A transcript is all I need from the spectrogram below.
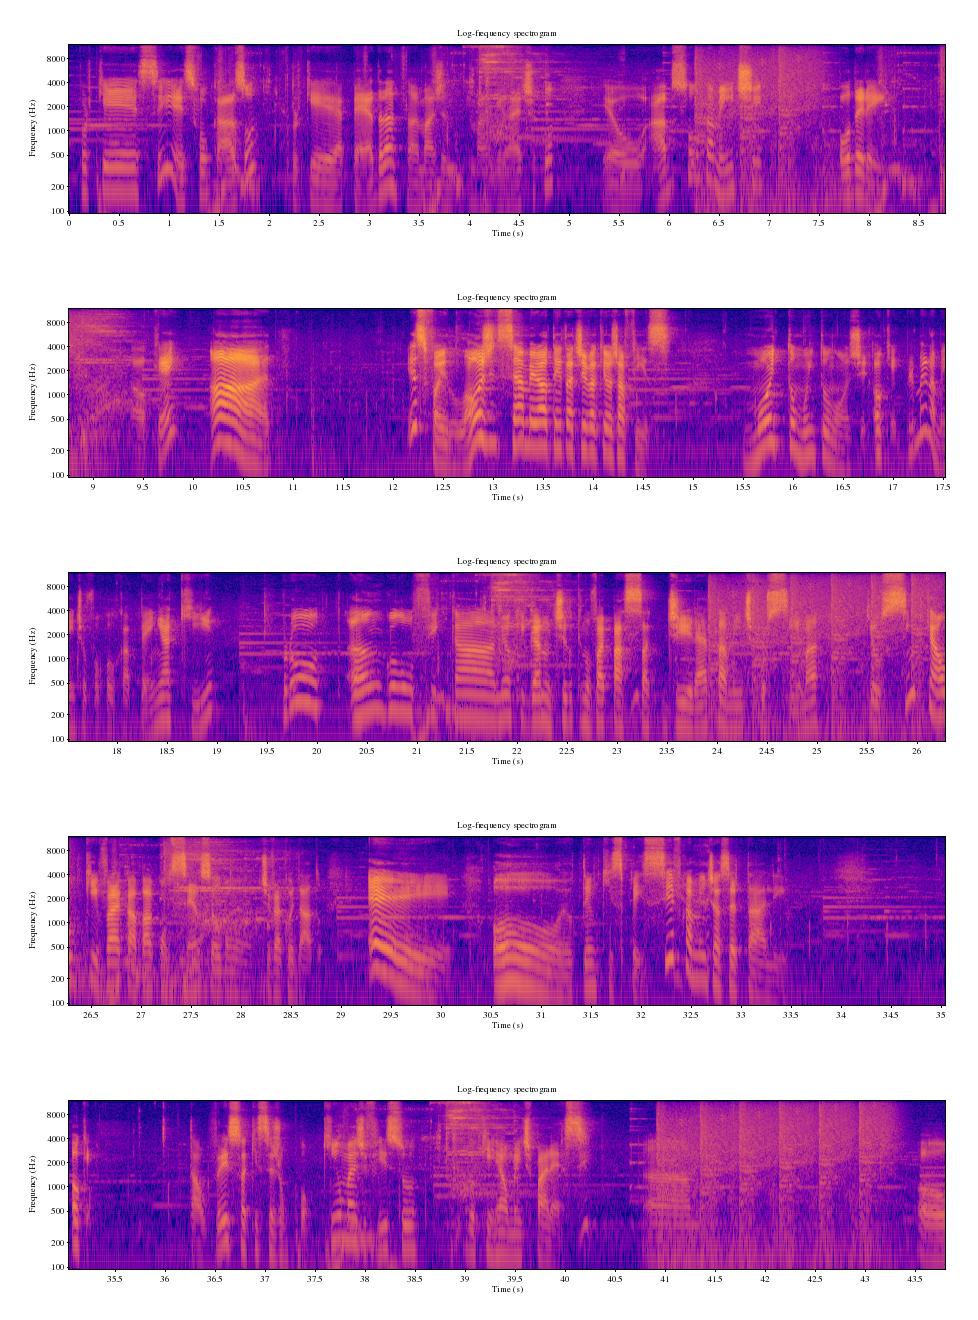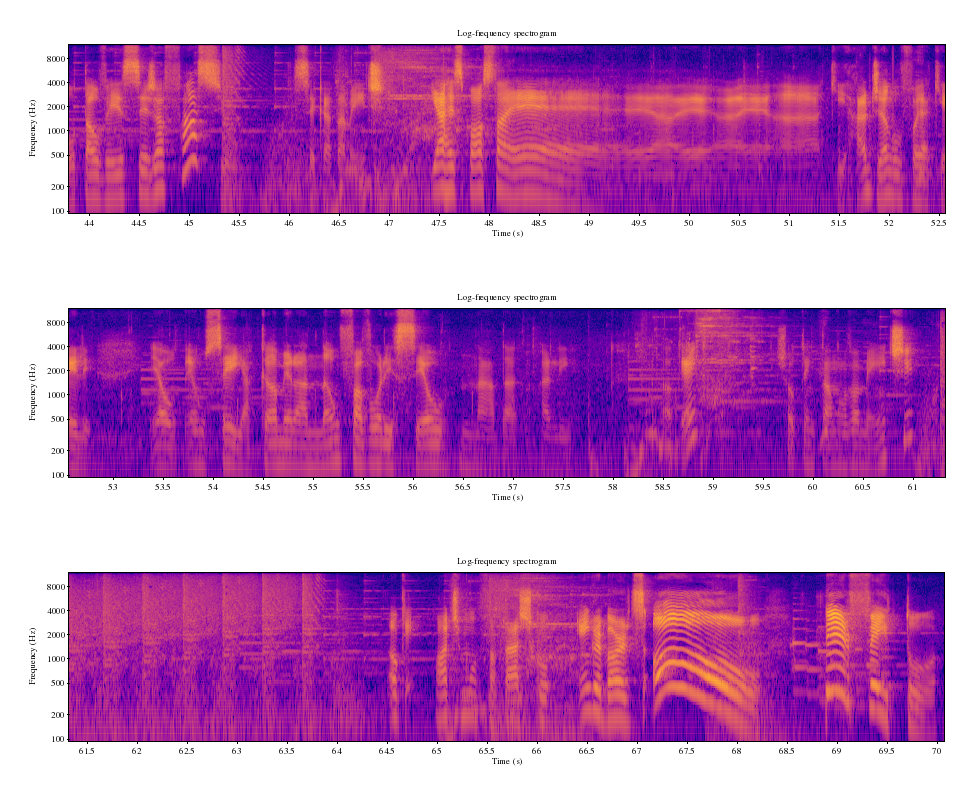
porque se esse for o caso, porque é pedra, não é magnético, eu absolutamente poderei. Ok? Ah! Isso foi longe de ser a melhor tentativa que eu já fiz. Muito, muito longe. Ok, primeiramente eu vou colocar bem aqui pro ângulo ficar meio que garantido que não vai passar diretamente por cima que eu sinto que é algo que vai acabar acontecendo se eu não tiver cuidado. Ei! Oh, eu tenho que especificamente acertar ali. Ok. Talvez isso aqui seja um pouquinho mais difícil do que realmente parece. Um... Ou talvez seja fácil, secretamente. E a resposta é... é... é... é... Que Hard Jungle foi aquele? Eu, eu não sei, a câmera não favoreceu nada ali. Ok? Deixa eu tentar novamente. Ok, ótimo, fantástico. Angry Birds. Oh! Perfeito!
